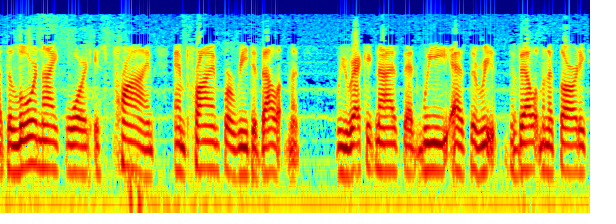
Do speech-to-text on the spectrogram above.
uh, the lower ninth ward is prime and prime for redevelopment. We recognize that we, as the Re- Development Authority,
